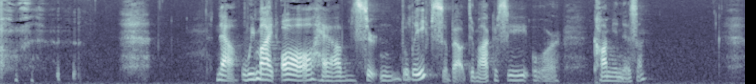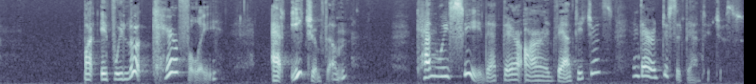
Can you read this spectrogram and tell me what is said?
now, we might all have certain beliefs about democracy or communism. But if we look carefully at each of them, can we see that there are advantages and there are disadvantages?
